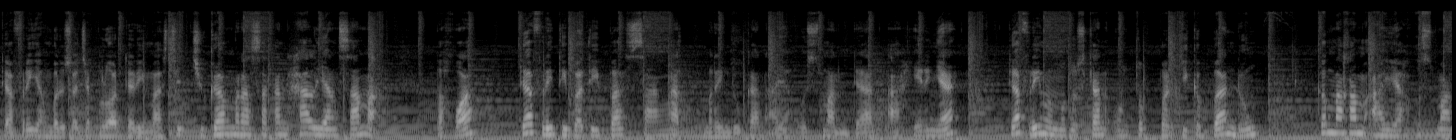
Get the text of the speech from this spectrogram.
Dafri yang baru saja keluar dari masjid juga merasakan hal yang sama, bahwa Dafri tiba-tiba sangat merindukan ayah Usman dan akhirnya Dafri memutuskan untuk pergi ke Bandung ke makam ayah Usman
